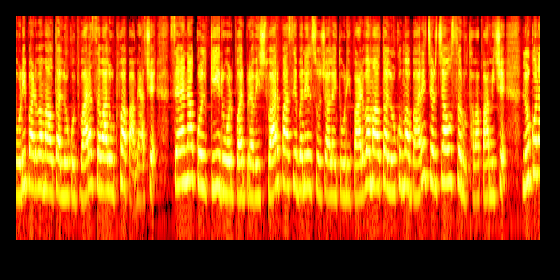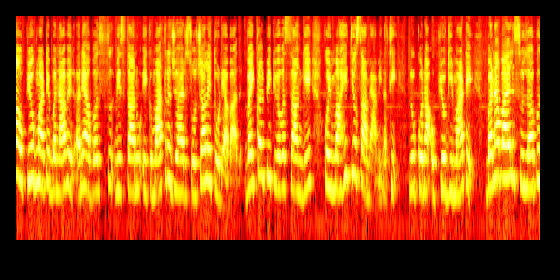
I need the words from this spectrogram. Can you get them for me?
તોડી પાડવામાં આવતા લોકો દ્વારા સવાલ ઉઠવા પામ્યા છે. શહેરના કોલકી રોડ પર પ્રવેશ દ્વાર પાસે બનેલ શૌચાલય તોડી પાડવામાં આવતા લોકોમાં ભારે ચર્ચાઓ શરૂ થવા પામી છે. લોકોના ઉપયોગ માટે બનાવેલ અને આ વસ્તુ વિસ્તારનું એકમાત્ર જાહેર શૌચાલય તોડ્યા બાદ વૈકલ્પિક વ્યવસ્થા અંગે કોઈ માહિતીઓ સામે આવી નથી. લોકોના ઉપયોગી માટે બનાવાયેલ સુલભ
